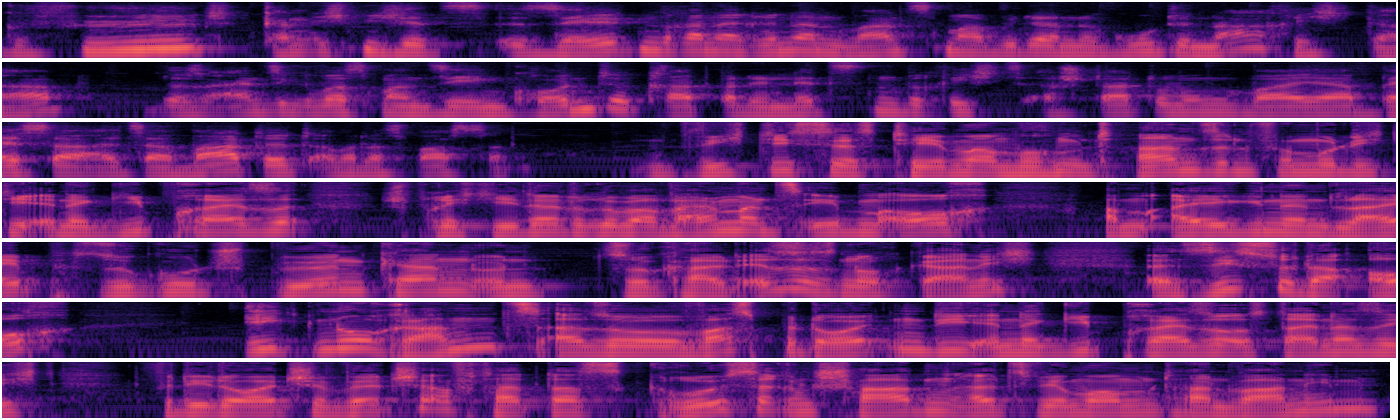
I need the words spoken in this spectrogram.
gefühlt, kann ich mich jetzt selten daran erinnern, wann es mal wieder eine gute Nachricht gab. Das Einzige, was man sehen konnte, gerade bei den letzten Berichterstattungen, war ja besser als erwartet, aber das war's dann. Wichtigstes Thema momentan sind vermutlich die Energiepreise. Spricht jeder darüber, weil man es eben auch am eigenen Leib so gut spüren kann und so kalt ist es noch gar nicht. Äh, siehst du da auch Ignoranz? Also was bedeuten die Energiepreise aus deiner Sicht für die deutsche Wirtschaft? Hat das größeren Schaden, als wir momentan wahrnehmen?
